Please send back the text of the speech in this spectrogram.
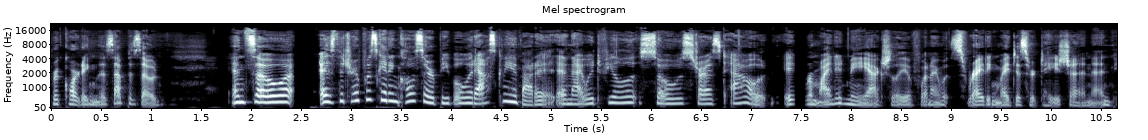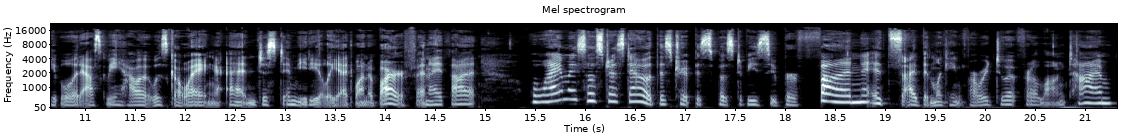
recording this episode. And so as the trip was getting closer, people would ask me about it, and I would feel so stressed out. It reminded me actually of when I was writing my dissertation, and people would ask me how it was going, and just immediately I'd want to barf. And I thought, well, why am I so stressed out? This trip is supposed to be super fun. It's I've been looking forward to it for a long time.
